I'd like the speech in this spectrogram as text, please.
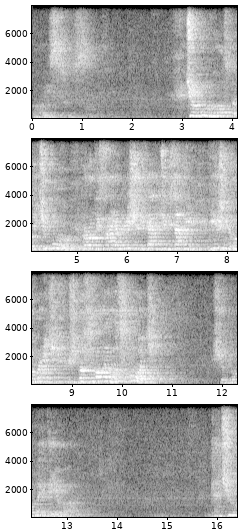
О Ісус! Чому, Господи, чому пророк Ісая нижче 9 чи 10 вірш він говорить, що дозволив Господь, щоб побити його? Для чого?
